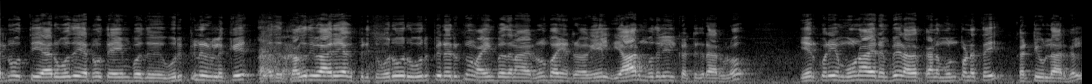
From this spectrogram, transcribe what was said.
இரநூத்தி அறுபது இரநூத்தி ஐம்பது உறுப்பினர்களுக்கு அது பகுதி வாரியாக பிரித்து ஒரு ஒரு உறுப்பினருக்கும் ஐம்பதனாயிரம் ரூபாய் என்ற வகையில் யார் முதலில் கட்டுகிறார்களோ ஏற்குறைய மூணாயிரம் பேர் அதற்கான முன்பணத்தை கட்டியுள்ளார்கள்.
